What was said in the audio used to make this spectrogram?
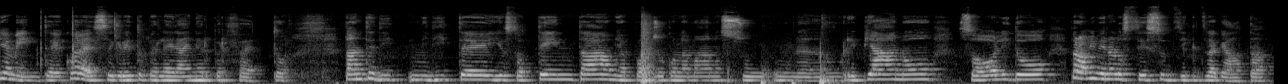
Ovviamente, qual è il segreto per l'eyeliner perfetto? Tante di, mi dite io sto attenta, mi appoggio con la mano su un, un ripiano solido, però mi viene lo stesso zigzagata.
